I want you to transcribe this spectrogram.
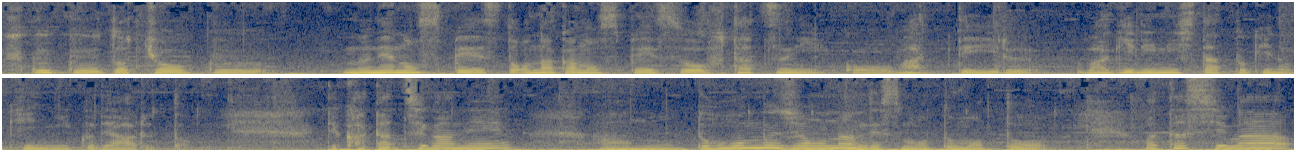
腹腔と胸腔胸のスペースとお腹のスペースを2つにこう割っている輪切りにした時の筋肉であると。で形がねあのドーム状なんですもともと。私は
